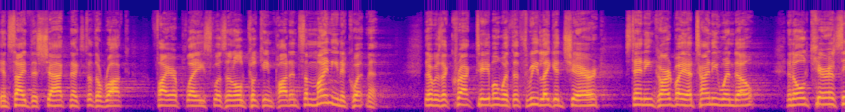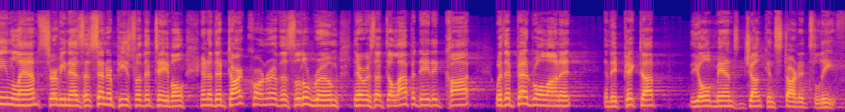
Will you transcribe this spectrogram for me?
Inside the shack, next to the rock fireplace, was an old cooking pot and some mining equipment. There was a cracked table with a three legged chair standing guard by a tiny window, an old kerosene lamp serving as a centerpiece for the table, and in the dark corner of this little room, there was a dilapidated cot with a bedroll on it and they picked up the old man's junk and started to leave.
